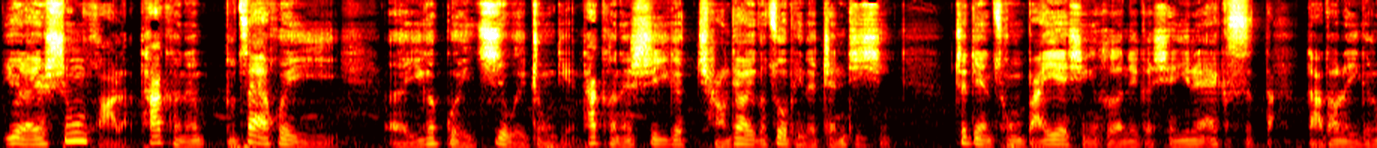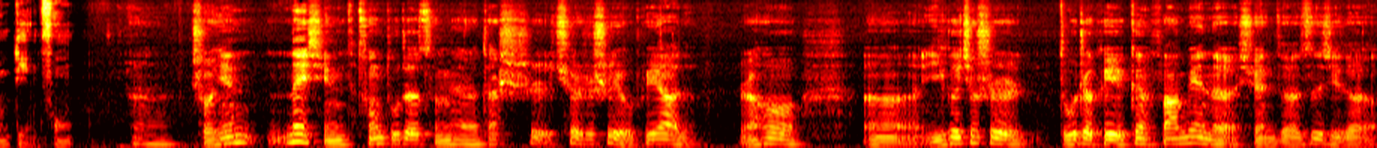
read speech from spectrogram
越来越升华了。他可能不再会以呃一个轨迹为重点，他可能是一个强调一个作品的整体性。这点从《白夜行》和那个《嫌疑人 X》达达到了一种顶峰。嗯，首先类型从读者层面来说，它是确实是有必要的。然后。呃，一个就是读者可以更方便的选择自己的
